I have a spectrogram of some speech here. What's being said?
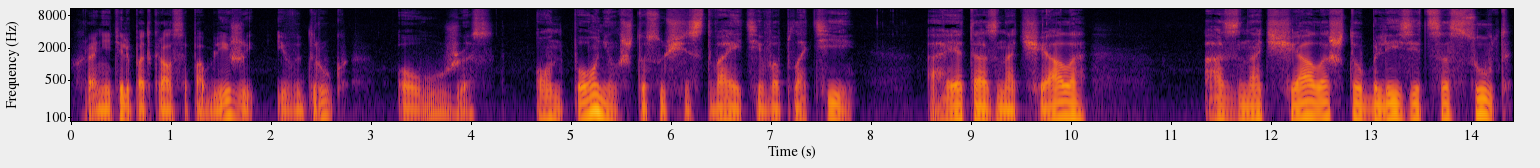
Хранитель подкрался поближе, и вдруг, о ужас, он понял, что существа эти воплоти, а это означало, означало, что близится суд,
